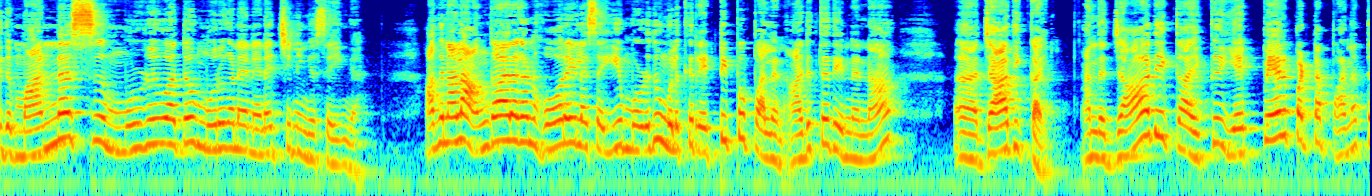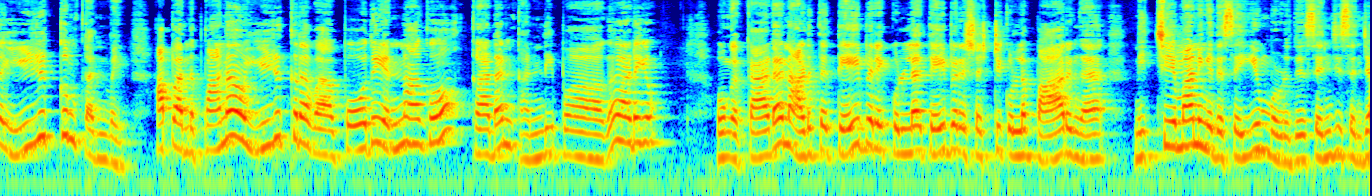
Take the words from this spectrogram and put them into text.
இது மனசு முழுவதும் முருகனை நினச்சி நீங்கள் செய்யுங்க. அதனால் அங்காரகன் ஹோரையில் செய்யும் பொழுது உங்களுக்கு ரெட்டிப்பு பலன். அடுத்தது என்னென்னா ஜாதிக்காய். அந்த ஜாதிக்காய்க்கு எப்பேற்பட்ட பணத்தை இழுக்கும் தன்மை. அப்போ அந்த பணம் இழுக்கிற போது என்னாகும்? கடன் கண்டிப்பாக அடையும். உங்கள் கடன் அடுத்த தேய்பிரைக்குள்ளே தேய்பிரை சஷ்டிக்குள்ளே பாருங்கள் நிச்சயமாக நீங்கள் இதை செய்யும் பொழுது செஞ்சு செஞ்சு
